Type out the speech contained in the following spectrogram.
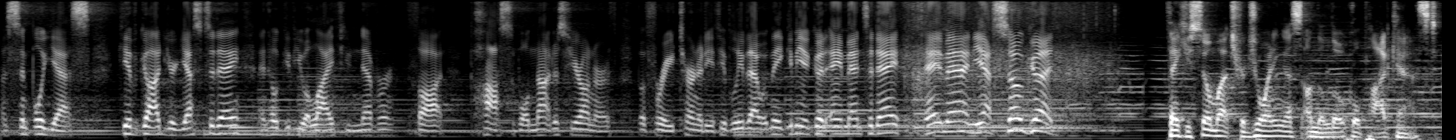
a simple yes. Give God your yes today, and He'll give you a life you never thought possible, not just here on earth, but for eternity. If you believe that with me, give me a good amen today. Amen. Yes, so good. Thank you so much for joining us on the local podcast.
